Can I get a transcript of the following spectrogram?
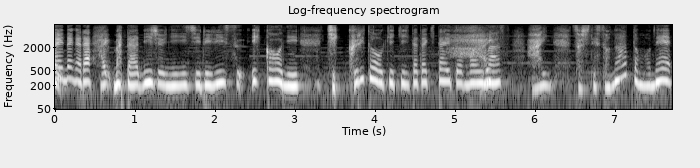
えながら、はい。また22日リリース以降にじっくりとお聞きいただきたいと思います。はい、そしてその後もね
